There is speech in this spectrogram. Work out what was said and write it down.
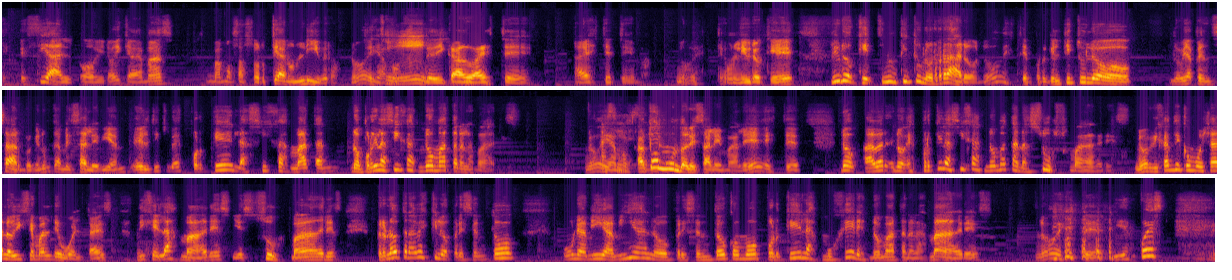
especial hoy, ¿no? Y que además vamos a sortear un libro, ¿no? Digamos, Sí. dedicado a este, a este tema. ¿no? Este, un libro que, libro que tiene un título raro, ¿no? Este, porque el título, lo voy a pensar, porque nunca me sale bien. El título es ¿Por qué las hijas matan? No, ¿por qué las hijas no matan a las madres? ¿No? Digamos, es, a sí. todo el mundo le sale mal, ¿eh? Este, no, a ver, no, es por qué las hijas no matan a sus madres, ¿no? Fíjate cómo ya lo dije mal de vuelta, es, dije las madres y es sus madres, pero la otra vez que lo presentó una amiga mía, lo presentó como ¿por qué las mujeres no matan a las madres? ¿No? Este, y después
